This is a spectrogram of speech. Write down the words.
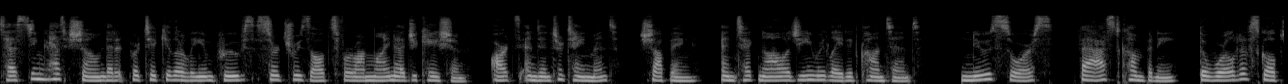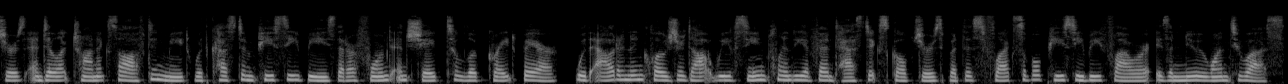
Testing has shown that it particularly improves search results for online education, arts and entertainment, shopping, and technology related content. News source Fast Company The world of sculptures and electronics often meet with custom PCBs that are formed and shaped to look great bare, without an enclosure. We've seen plenty of fantastic sculptures, but this flexible PCB flower is a new one to us.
